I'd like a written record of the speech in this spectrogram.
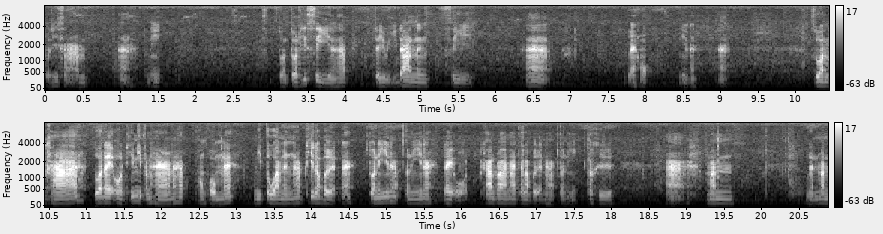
ตัวที่สามอะตัวนี้ ส่วนตัวที่สี่นะครับ จะอยู่อีกด้านหนึ่งสี่ห้าและหกนี่นะอะส่วนขาตัวไดโอดที่มีปัญหานะครับ ของผมนะ มีตัวหนึ่งนะครับที่ระเบิดนะ ตัวนี้นะครับตัวนี้นะไดโอดคาดว่าน่าจะระเบิดนะครับ ตัวนี้ก็คือ อ่ามันเหมือนมัน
